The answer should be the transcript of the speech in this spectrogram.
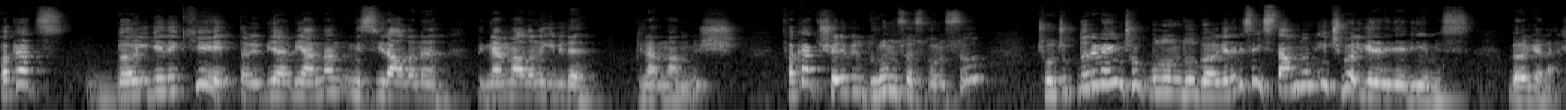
Fakat bölgedeki tabii bir, bir yandan mesire alanı, dinlenme alanı gibi de planlanmış. Fakat şöyle bir durum söz konusu. Çocukların en çok bulunduğu bölgeler ise İstanbul'un iç bölgeleri dediğimiz bölgeler.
